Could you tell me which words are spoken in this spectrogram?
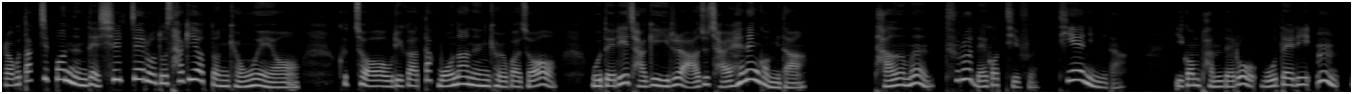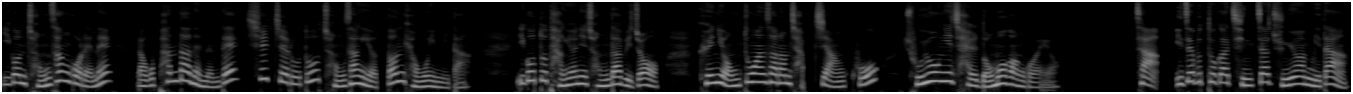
라고 딱 짚었는데 실제로도 사기였던 경우예요. 그쵸, 우리가 딱 원하는 결과죠. 모델이 자기 일을 아주 잘 해낸 겁니다. 다음은 True Negative, TN입니다. 이건 반대로 모델이 음, 이건 정상 거래네 라고 판단했는데 실제로도 정상이었던 경우입니다. 이것도 당연히 정답이죠. 괜히 엉뚱한 사람 잡지 않고 조용히 잘 넘어간 거예요. 자, 이제부터가 진짜 중요합니다.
